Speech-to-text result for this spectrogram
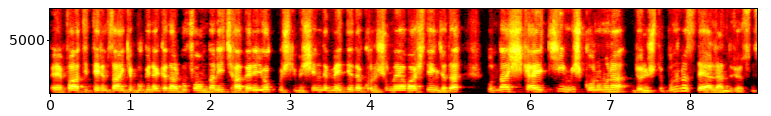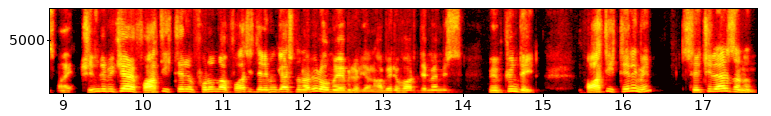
e, Fatih Terim sanki bugüne kadar bu fondan hiç haberi yokmuş gibi. Şimdi medyada konuşulmaya başlayınca da bundan şikayetçiymiş konumuna dönüştü. Bunu nasıl değerlendiriyorsun İsmail? Şimdi bir kere Fatih Terim fonundan Fatih Terim'in gerçekten haberi olmayabilir. Yani haberi var dememiz mümkün değil. Fatih Terim'in Seçil Erzan'ın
